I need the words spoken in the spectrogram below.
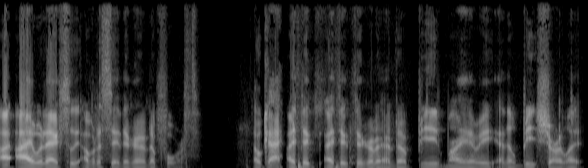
not- I, I would actually I'm gonna say they're gonna end up fourth. okay. I think I think they're gonna end up beating Miami and they'll beat Charlotte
